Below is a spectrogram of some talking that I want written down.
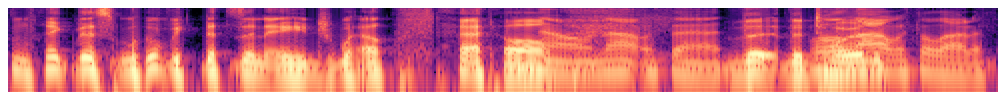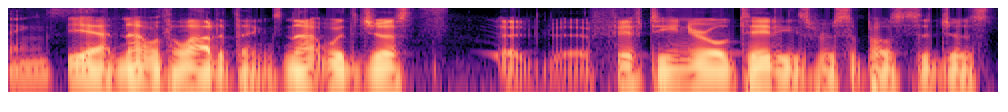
like this movie doesn't age well at all. No, not with that. The the well, toilet not with a lot of things. yeah, not with a lot of things. Not with just fifteen year old titties. We're supposed to just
